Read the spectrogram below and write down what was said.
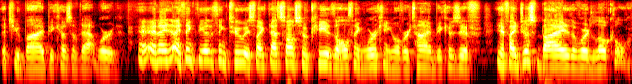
that you buy because of that word. And I, I think the other thing too is like that's also key to the whole thing working over time because if if I just buy the word local,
